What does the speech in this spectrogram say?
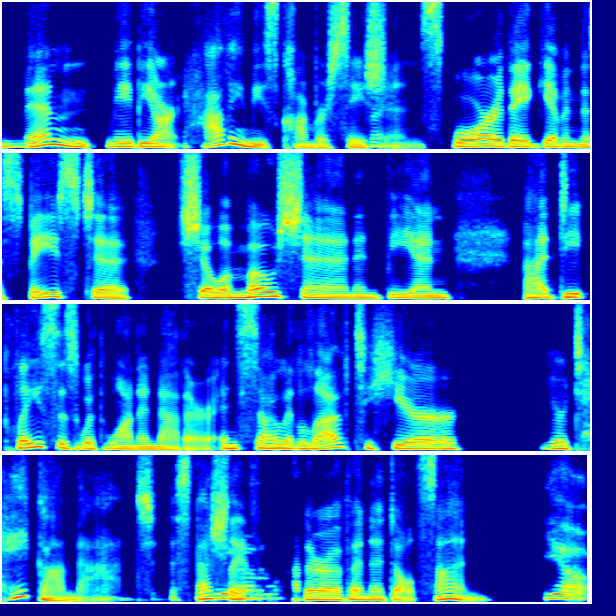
men maybe aren't having these conversations, or are they given the space to show emotion and be in uh, deep places with one another. And so I would love to hear your take on that, especially as a mother of an adult son. Yeah,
